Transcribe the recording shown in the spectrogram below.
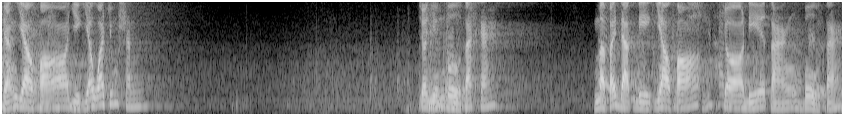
Chẳng giao phó việc giáo hóa chúng sanh. Cho những Bồ Tát khác. Mà phải đặc biệt giao phó Cho Địa Tạng Bồ Tát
